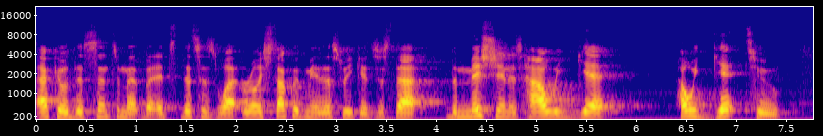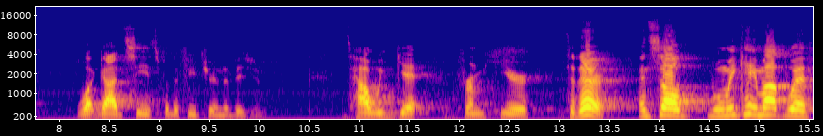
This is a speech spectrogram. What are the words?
echoed this sentiment, but it's, this is what really stuck with me this week. is just that the mission is how we get, how we get to what God sees for the future in the vision. It's how we get from here to there. And so when we came up with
